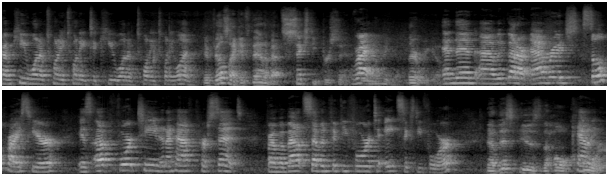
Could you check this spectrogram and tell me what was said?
from Q1 of 2020 to Q1 of 2021. It feels like it's down about sixty percent. Right. There we go. And then uh, we've got our average sold price here is up 14 and a half percent from about 754 to 864. Now, this is the whole County, quarter.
